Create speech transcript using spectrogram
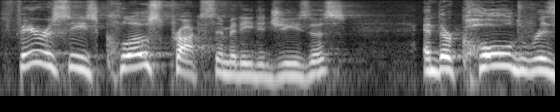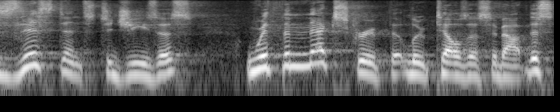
Pharisees' close proximity to Jesus and their cold resistance to Jesus with the next group that Luke tells us about this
